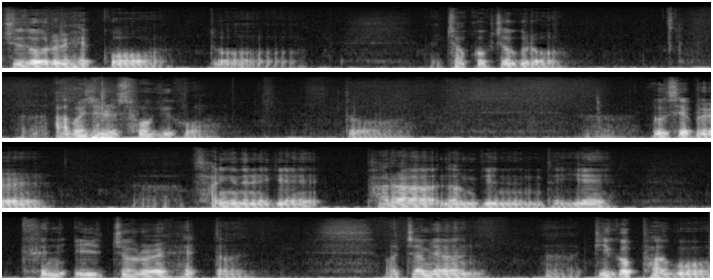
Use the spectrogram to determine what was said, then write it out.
주도를 했고 또 적극적으로 어, 아버지를 속이고 또 어, 요셉을 어, 상인에게 팔아 넘기는 데에 큰 일조를 했던 어쩌면 어, 비겁하고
